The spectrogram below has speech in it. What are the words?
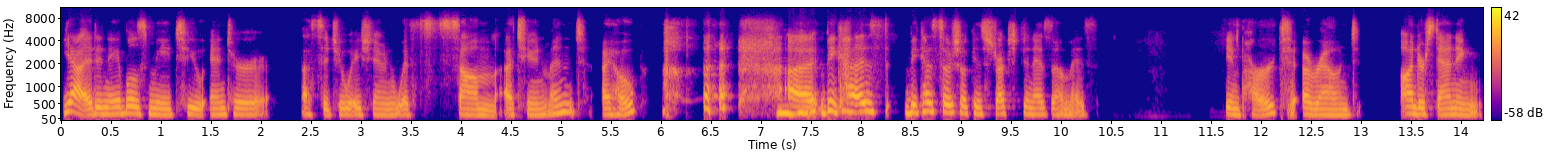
yeah, it enables me to enter a situation with some attunement, I hope. Uh, mm-hmm. uh, because because social constructionism is in part around understanding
